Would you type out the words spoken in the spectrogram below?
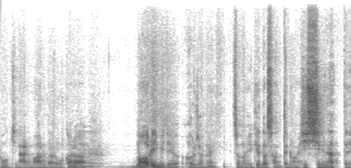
大きなあれもあるだろうから、まあ、ある意味であるじゃない？その池田さんっていうのは必死になって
